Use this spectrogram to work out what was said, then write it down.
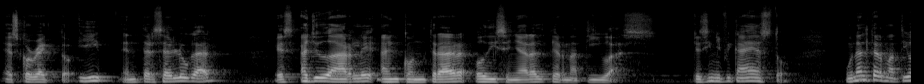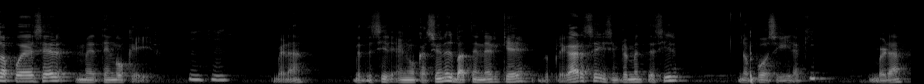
Es correcto. Y en tercer lugar, es ayudarle a encontrar o diseñar alternativas. ¿Qué significa esto? Una alternativa puede ser me tengo que ir, ¿verdad? Es decir, en ocasiones va a tener que replegarse y simplemente decir no puedo seguir aquí, ¿verdad?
